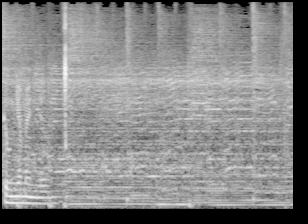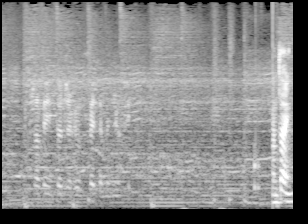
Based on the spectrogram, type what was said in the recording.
Que a minha mãe dele. Já têm todos a build feita, menos o fim. Não tenho.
